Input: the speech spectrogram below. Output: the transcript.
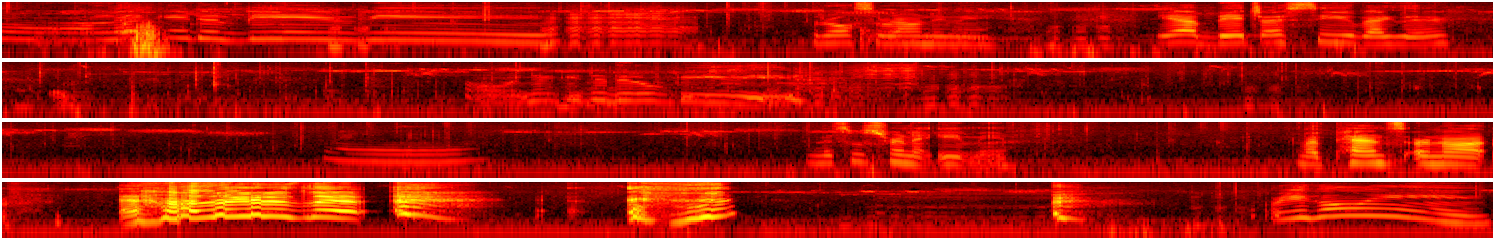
Oh, look at the baby. They're all surrounding me. Yeah, bitch, I see you back there. Oh, look at the little baby. This was trying to eat me. My pants are not. look at his lip. Where are you going?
